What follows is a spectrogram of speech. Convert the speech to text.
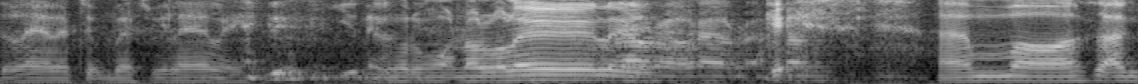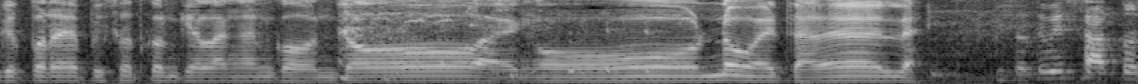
Lele cuk bahas lele. Nek ngrungokno lo lele. Guys, amo seangger per episode kon kelangan konco, ae ngono aja lah. Bisa tuh.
